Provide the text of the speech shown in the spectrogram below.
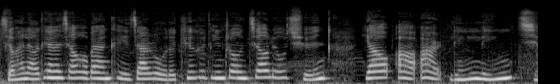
喜欢聊天的小伙伴可以加入我的 QQ 听众交流群幺二二零零九。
